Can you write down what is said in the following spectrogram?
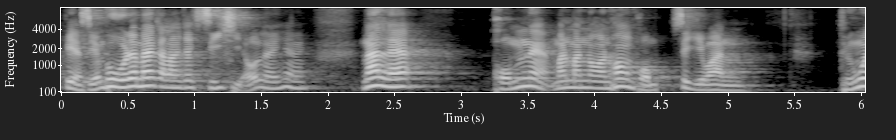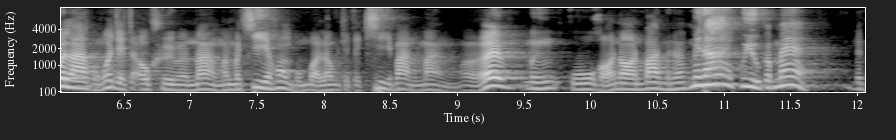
เปลี่ยนสีชมพูได้ไหมกำลังจะสีเขียวเลยใช่ไหมนั่นแหละผมเนี่ยมันมานอนห้องผมสี่วัน ถึงเวลาผมก็อยากจะเอาคืนมันบ้าง มันมาขี้ห้องผมบ่อยแล้วมันอยากจะขี้บ้านบ้างเอ้ยมึงกูขอนอนบ้านมึงนะไม่ได้กูอยู่กับแม่เป็น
